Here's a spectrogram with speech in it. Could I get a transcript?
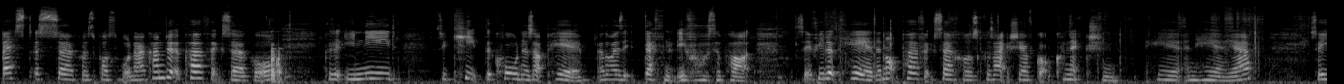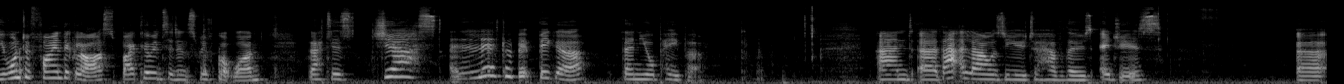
best a circle as possible. Now, I can't do a perfect circle because you need to keep the corners up here, otherwise it definitely falls apart. So if you look here, they're not perfect circles because actually I've got connection here and here, yeah? So you want to find a glass, by coincidence we've got one, that is just a little bit bigger than your paper. And uh, that allows you to have those edges, uh,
